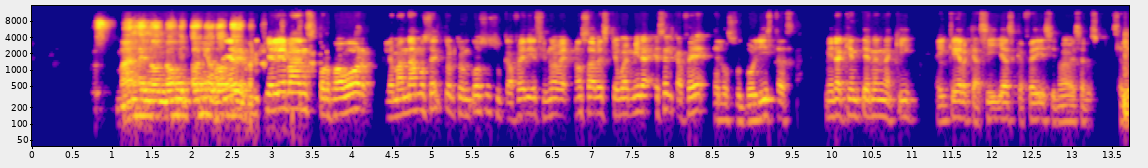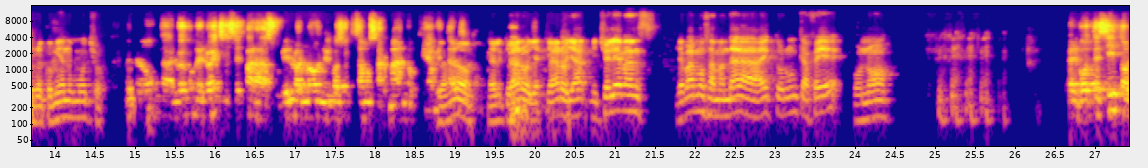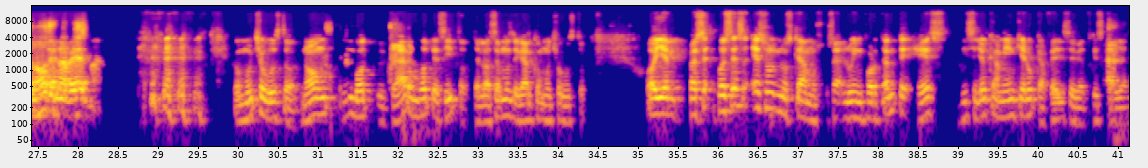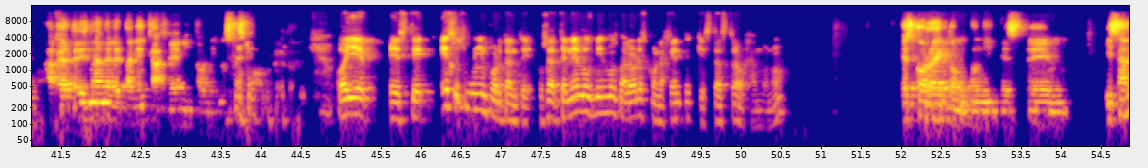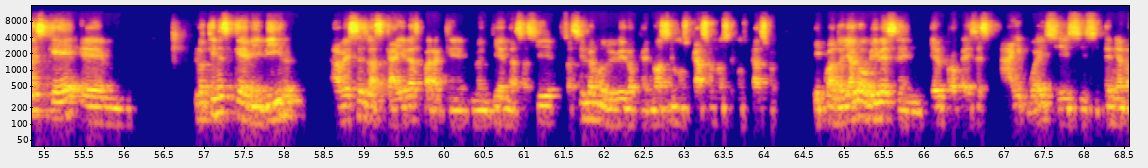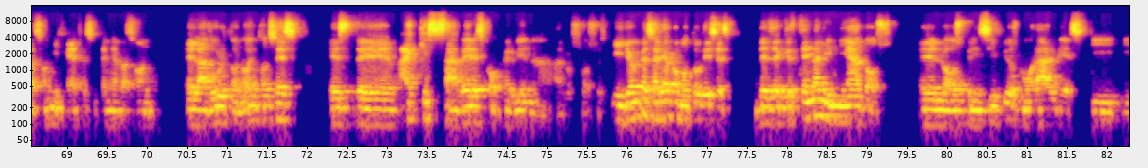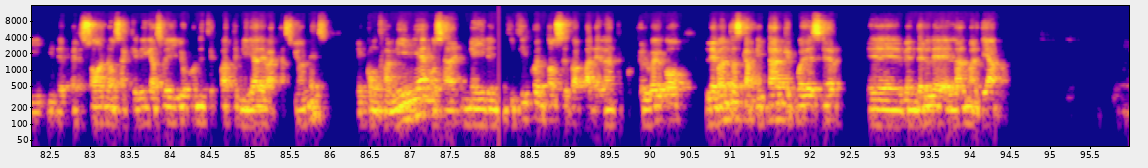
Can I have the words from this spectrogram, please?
Pues mándenos, ¿no, mi Toño? ¿Dónde? Michelle Evans, por favor, le mandamos a Héctor Troncoso su café 19. No sabes qué bueno, mira, es el café de los futbolistas. Mira quién tienen aquí. Hay que ir Casillas, café 19, se los, se los recomiendo mucho luego me lo echas para subirlo al nuevo negocio que estamos armando. Que claro, claro, ya, claro, ya. Michelle Evans, ¿le vamos a mandar a Héctor un café o no? El botecito, ¿no? De una vez, man. con mucho gusto. No, un, claro, un botecito. Te lo hacemos llegar con mucho gusto. Oye, pues, pues eso nos quedamos. O sea, lo importante es, dice yo también quiero café, dice Beatriz Callano. A Beatriz mándale también café, mi Tony, no sé Oye, este, eso es muy importante, o sea, tener los mismos valores con la gente que estás trabajando, ¿no? Es correcto, Tony. Este, y sabes que em, lo tienes que vivir a veces las caídas para que lo entiendas. Así, pues, así lo hemos vivido, que no hacemos caso, no hacemos caso. Y cuando ya lo vives en piel propia, dices, ay, güey, sí, sí, sí tenía razón mi jefe, sí tenía razón el adulto, ¿no? Entonces, este, hay que saber escoger bien a, los socios. Y yo empezaría, como tú dices, desde que estén alineados eh, los principios morales y, de persona, o sea, que digas, oye, yo con este cuate me iría de vacaciones, eh, con familia, o sea, me identifico, entonces va para adelante, porque luego levantas capital que puede ser eh, venderle el alma al diablo.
